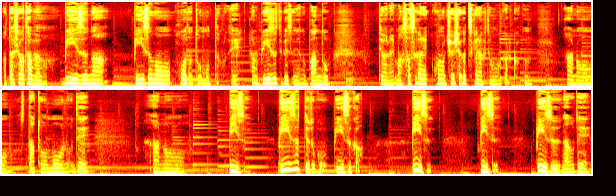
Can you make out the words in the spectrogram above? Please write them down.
私は多分ビーズな、ビーズの方だと思ったので、あの、ビーズって別にあのバンドではない。ま、さすがにこの注釈つけなくてもわかるか。うん。あの、だと思うので、あの、ビーズ。ビーズっていうとこ、ビーズか。ビーズ。ビーズ。ビーズなので、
